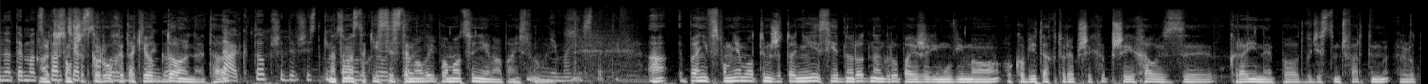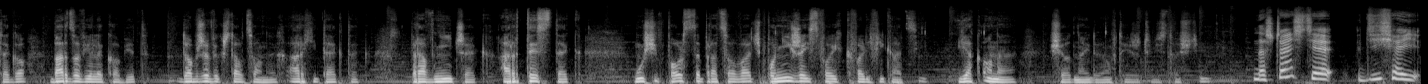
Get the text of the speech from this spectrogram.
na temat Ale to są wszystko ruchy takie oddolne, tak? Tak, to przede wszystkim Natomiast takiej systemowej pomocy nie ma państwowej. Nie ma niestety. A pani wspomniała o tym, że to nie jest jednorodna grupa, jeżeli mówimy o, o kobietach, które przyjechały z Ukrainy po 24 lutego. Bardzo wiele kobiet, dobrze wykształconych, architektek, prawniczek, artystek, musi w Polsce pracować poniżej swoich kwalifikacji. Jak one się odnajdują w tej rzeczywistości? Na szczęście dzisiaj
